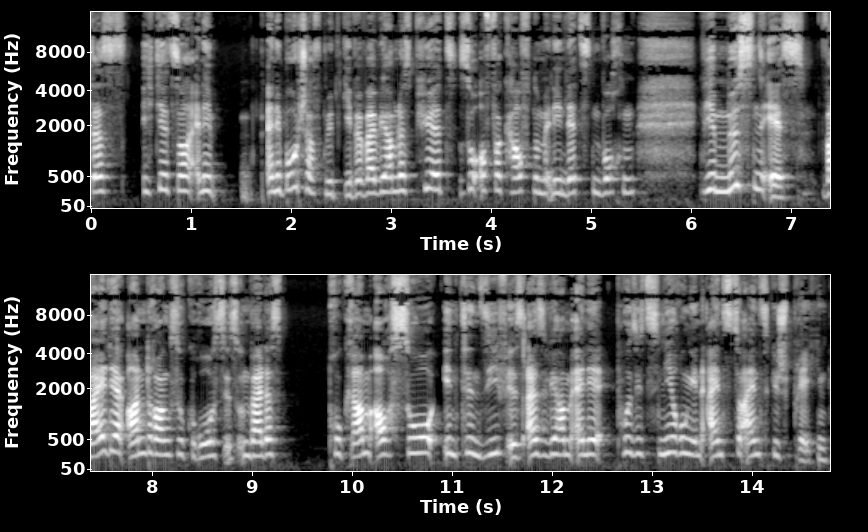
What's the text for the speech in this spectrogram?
dass ich dir jetzt noch eine, eine Botschaft mitgebe, weil wir haben das Pür jetzt so oft verkauft nochmal in den letzten Wochen. Wir müssen es, weil der Andrang so groß ist und weil das Programm auch so intensiv ist. Also wir haben eine Positionierung in 1 zu 1 Gesprächen.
